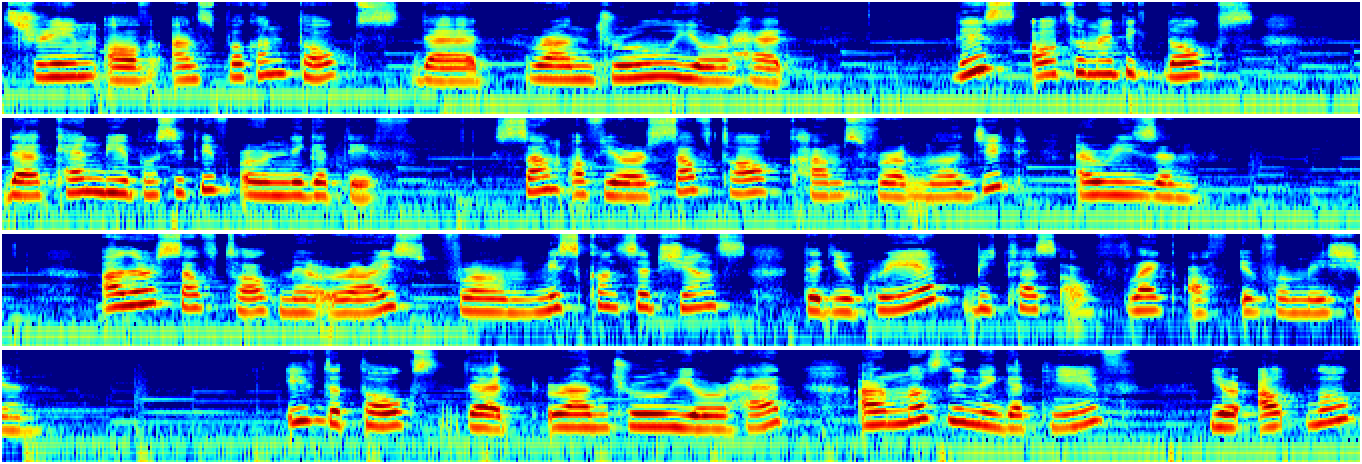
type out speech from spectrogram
stream of unspoken talks that run through your head. These automatic talks that can be positive or negative. Some of your self talk comes from logic and reason. Other self talk may arise from misconceptions that you create because of lack of information. If the talks that run through your head are mostly negative, your outlook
